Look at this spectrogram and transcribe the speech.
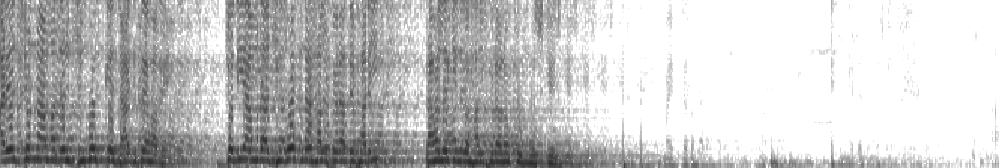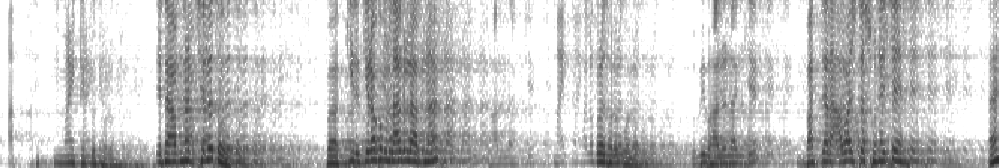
আর এর জন্য আমাদের যুবককে জাগতে হবে। যদি আমরা যুবক না হাল ফেরাতে পারি, তাহলে কিন্তু হাল ফেরানো খুব মুশকিল। এটা আপনার ছেলে তো? কীরকম লাগল আপনার? ভালো করে ধরে বলো। খুবই ভালো লাগছে। বাচ্চার আওয়াজটা শুনেছেন? হ্যাঁ?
